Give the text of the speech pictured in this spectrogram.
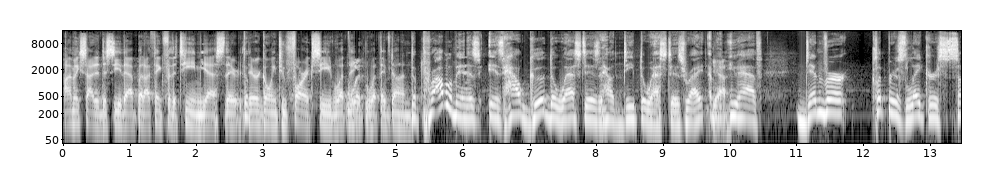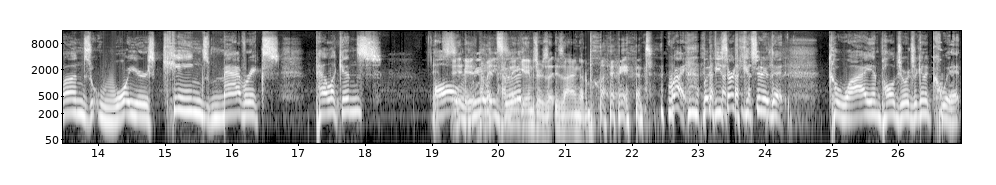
I'm excited to see that, but I think for the team, yes, they're they're going to far exceed what they What- what, they've done. The problem is, is how good the West is and how deep the West is, right? I Yeah. mean, you have Denver, Clippers, Lakers, Suns, Warriors, Kings, Mavericks, Pelicans. all It- it- really how, many, good. how many games are, is Zion going to play? Right. But if you start to consider that Kawhi and Paul George are going to quit,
